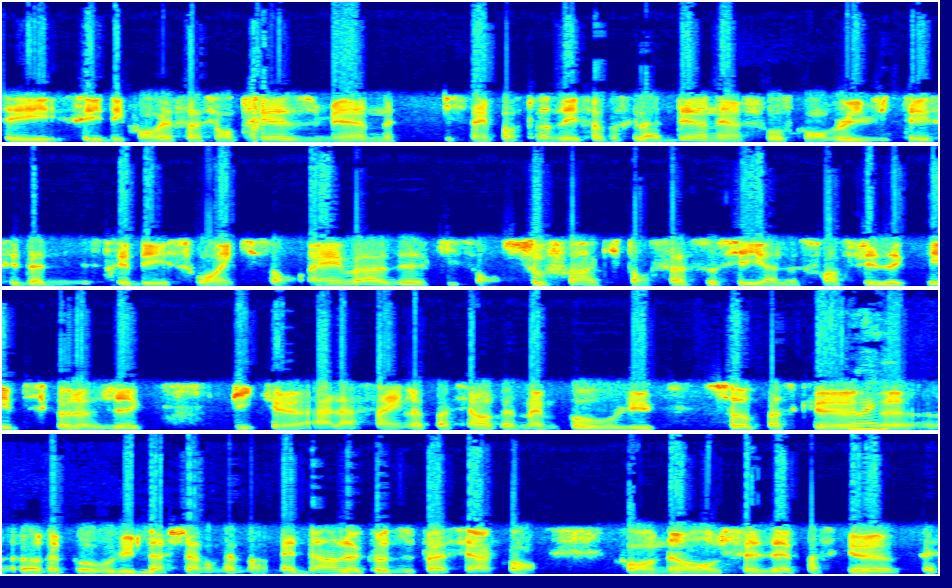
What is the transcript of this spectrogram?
c'est des conversations très humaines et c'est important de les faire parce que la dernière chose qu'on veut éviter, c'est d'administrer des soins qui sont invasifs, qui sont souffrants, qui sont associés à la souffrance physique et psychologique, puis qu'à la fin, le patient n'aurait même pas voulu ça parce que euh, aurait pas voulu de l'acharnement. Mais dans le cas du patient qu'on qu'on a, on le faisait parce que ben,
